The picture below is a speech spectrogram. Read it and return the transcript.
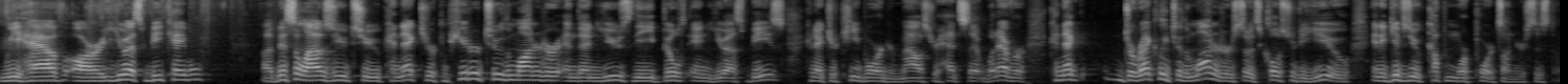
We have our USB cable uh, this allows you to connect your computer to the monitor and then use the built-in USBs, connect your keyboard, your mouse, your headset, whatever, connect directly to the monitor so it's closer to you and it gives you a couple more ports on your system.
